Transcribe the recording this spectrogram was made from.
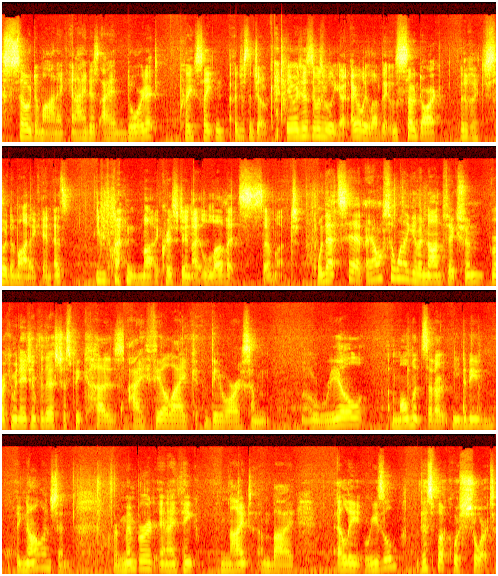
so demonic. And I just, I adored it praise Satan. Just a joke. It was just, it was really good. I really loved it. It was so dark, ugh, so demonic, and as even though I'm not a Christian, I love it so much. With that said, I also want to give a nonfiction recommendation for this just because I feel like there are some real moments that are, need to be acknowledged and remembered. And I think Night by Elie Wiesel. This book was short,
